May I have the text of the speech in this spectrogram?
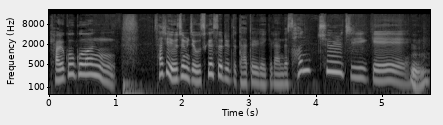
결국은 사실 요즘 이제 우스갯소리로 다들 얘기를 하는데 선출직에 음.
